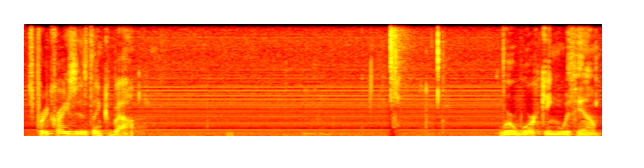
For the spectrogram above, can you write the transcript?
It's pretty crazy to think about. We're working with Him.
